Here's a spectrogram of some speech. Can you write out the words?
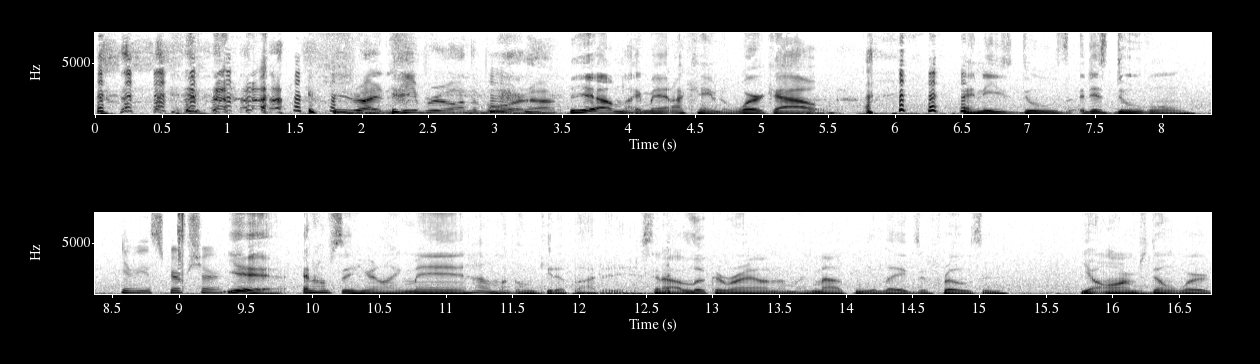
He's writing Hebrew on the board, huh? Yeah, I'm like, man, I came to work out. and these dudes, this dude going, Give you scripture. yeah. And I'm sitting here like, man, how am I going to get up out of this? And I look around, I'm like, Malcolm, your legs are frozen. Your arms don't work.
